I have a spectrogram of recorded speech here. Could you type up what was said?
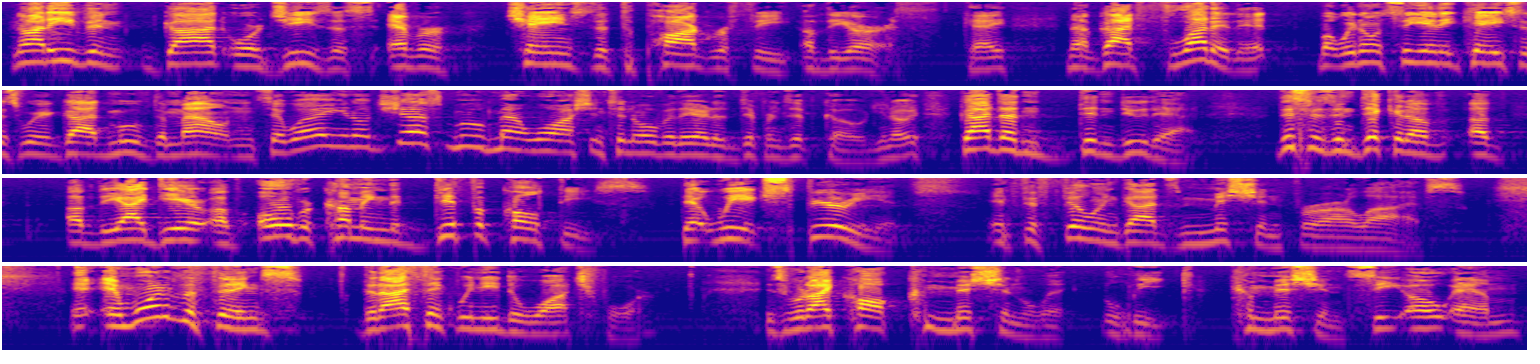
not even god or jesus ever changed the topography of the earth okay now god flooded it but we don't see any cases where God moved a mountain and said, well, you know, just move Mount Washington over there to a different zip code. You know, God doesn't, didn't do that. This is indicative of, of, the idea of overcoming the difficulties that we experience in fulfilling God's mission for our lives. And, and one of the things that I think we need to watch for is what I call commission leak. Commission, C-O-M-M-I-S-S-I-O-N,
